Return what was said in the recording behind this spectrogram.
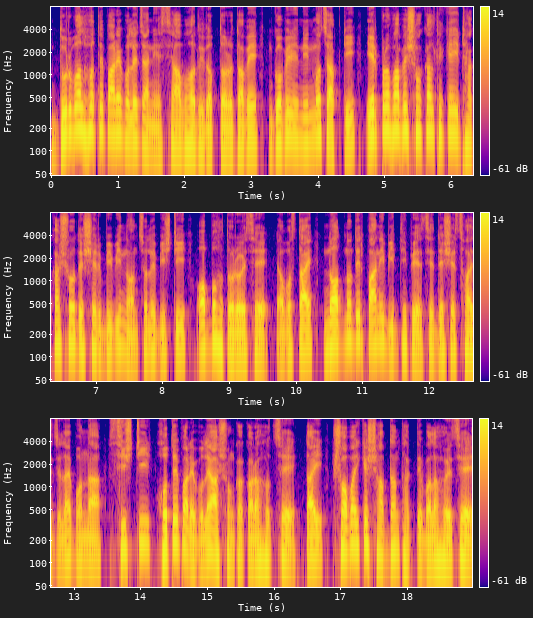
দুর্বল হতে পারে বলে জানিয়েছে আবহাওয়া অধিদপ্তর। তবে গভীর নিম্নচাপটি, এর প্রভাবে সকাল থেকেই ঢাকা ঢাকাসহ দেশের বিভিন্ন অঞ্চলে বৃষ্টি অব্যাহত রয়েছে। অবস্থায় নদ নদীর পানি বৃদ্ধি পেয়েছে, দেশের ছয় জেলায় বন্যা সৃষ্টি হতে পারে বলে আশঙ্কা করা হচ্ছে। তাই সবাইকে সাবধান থাকতে বলা হয়েছে।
